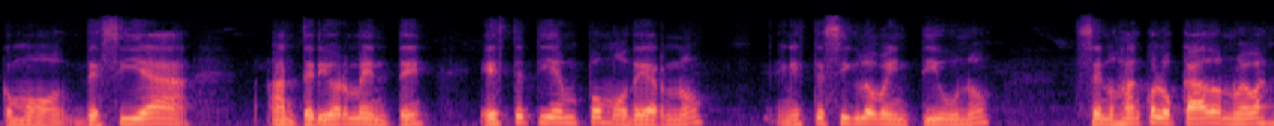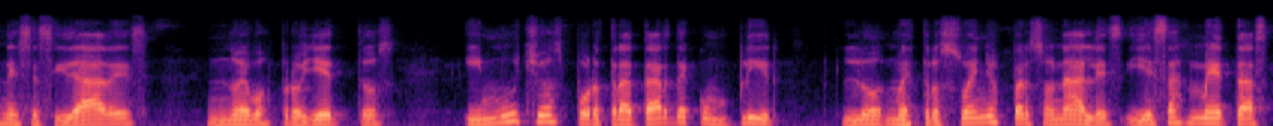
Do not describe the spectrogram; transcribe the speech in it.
como decía anteriormente, este tiempo moderno, en este siglo XXI, se nos han colocado nuevas necesidades, nuevos proyectos y muchos por tratar de cumplir nuestros sueños personales y esas metas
